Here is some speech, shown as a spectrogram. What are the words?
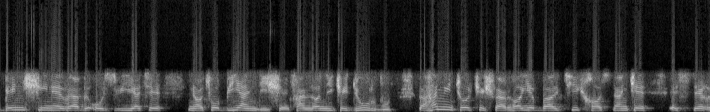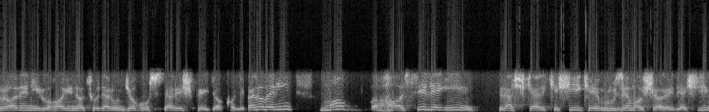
بنشینه و به عضویت ناتو بیاندیشه. فنلاندی که دور بود. و همینطور کشورهای بالتیک خواستن که استقرار نیروهای ناتو در اونجا گسترش پیدا کنه. بنابراین ما حاصل این لشکرکشی که امروزه ما شاهدشیم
